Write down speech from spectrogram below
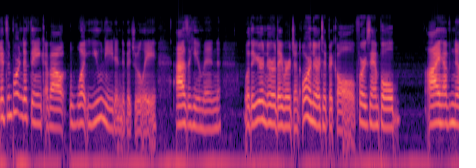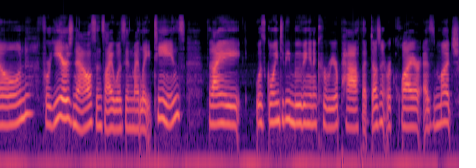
it's important to think about what you need individually as a human, whether you're neurodivergent or neurotypical. For example, I have known for years now, since I was in my late teens, that I was going to be moving in a career path that doesn't require as much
